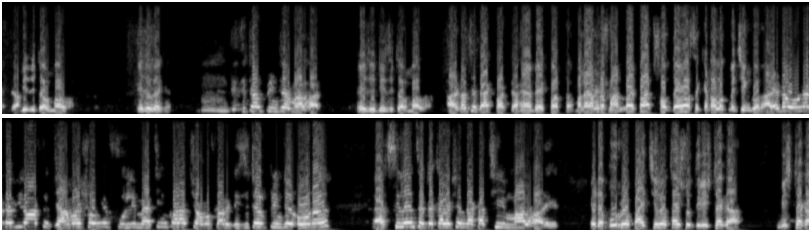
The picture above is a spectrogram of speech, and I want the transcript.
একটা। ডিজিটাল মালহা। এই যে দেখেন। হুম ডিজিটাল প্রিন্টার মালহার। এই যে ডিজিটাল মালহা আর এটা হচ্ছে ব্যাক পার্টটা হ্যাঁ ব্যাক পার্টটা মানে আমরা পার্ট। বাই পার্ট সব দেওয়া আছে ক্যাটালগ ম্যাচিং করা। আর এটা ওনাটা ভিউ আছে জামার সঙ্গে ফুললি ম্যাচিং করা চমৎকার ডিজিটাল প্রিন্টের ওনার এক্সিলেন্স একটা কালেকশন দেখাচ্ছি মালহারের। এটা পূর্বে পাইছিল চারশো তিরিশ টাকা। বিশ টাকা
